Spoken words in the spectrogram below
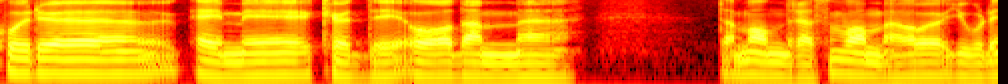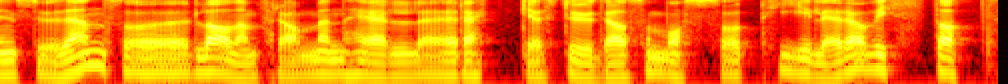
hvor eh, Amy Cuddy og de, eh, de andre som var med og gjorde den studien, så la de fram en hel rekke studier som også tidligere har visst at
